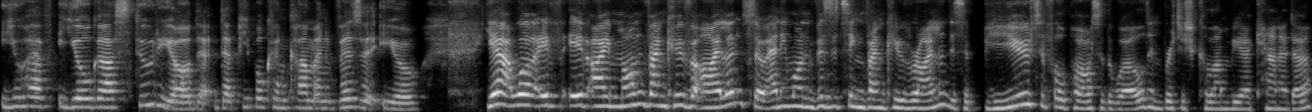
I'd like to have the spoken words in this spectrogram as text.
you have yoga studio that, that people can come and visit you. Yeah, well, if if I'm on Vancouver Island, so anyone visiting Vancouver Island, it's a beautiful part of the world in British Columbia, Canada.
